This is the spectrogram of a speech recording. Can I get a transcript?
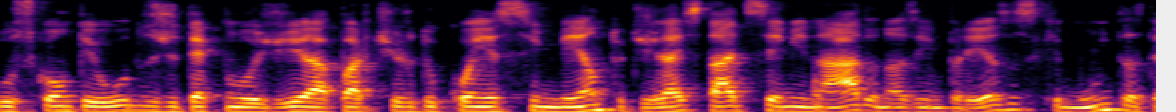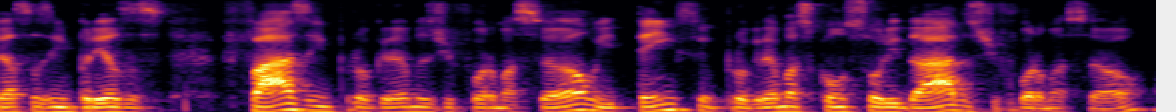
os conteúdos de tecnologia a partir do conhecimento que já está disseminado nas empresas, que muitas dessas empresas fazem programas de formação e têm programas consolidados de formação.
